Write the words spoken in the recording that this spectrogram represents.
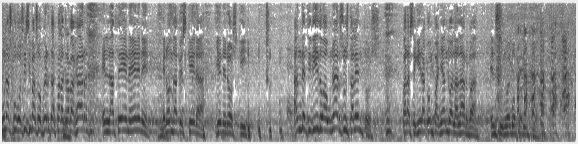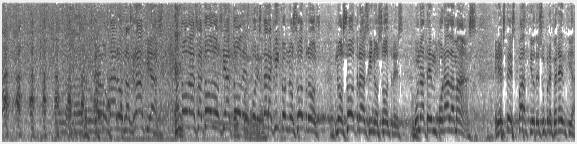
unas jugosísimas ofertas para trabajar en la CNN, en Onda Pesquera y en Eroski, han decidido aunar sus talentos para seguir acompañando a la larva en su nuevo periplo. Queremos daros las gracias a todas, a todos y a todos por estar aquí con nosotros, nosotras y nosotres, una temporada más en este espacio de su preferencia.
